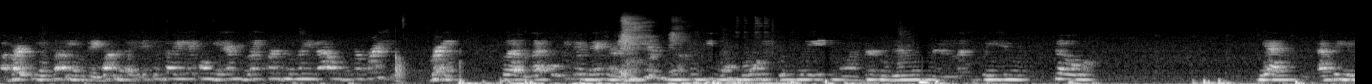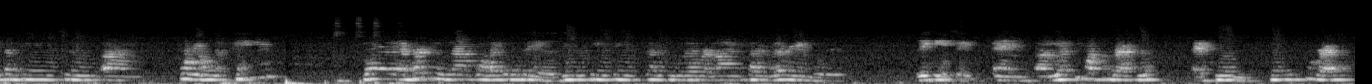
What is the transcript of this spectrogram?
a person can tell you what they want to. They can tell you they're going to get every black person a million dollars for reparations. Great. But let's look at their can can see who's going which way on certain bills and legislation. So, yes, I think it's something to um, form your own opinion. But a person is not going, like you said, do the things, things, whatever, type, whatever do it they can't. And um, you have to keep on progressive, absolutely. Keep progressive.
